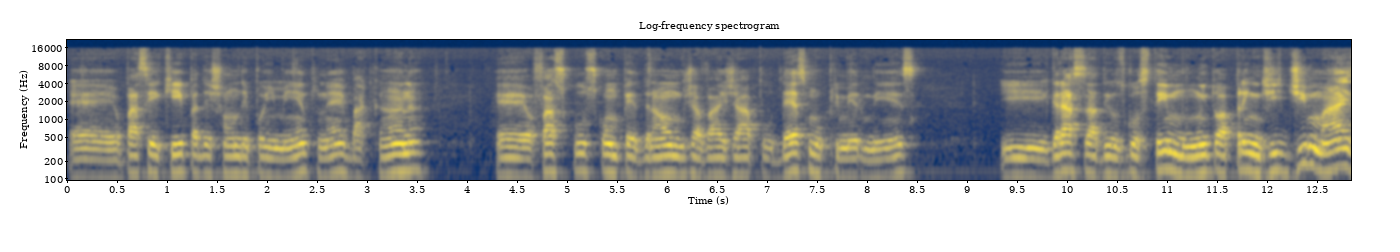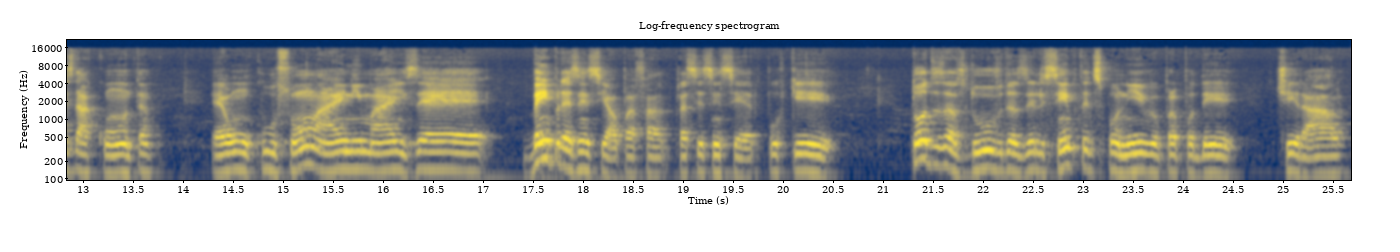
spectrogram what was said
É, eu passei aqui para deixar um depoimento, né, bacana é, eu faço curso com o Pedrão, já vai já para o 11 mês. E graças a Deus gostei muito, aprendi demais da conta. É um curso online, mas é bem presencial, para ser sincero, porque todas as dúvidas ele sempre está disponível para poder tirá-la.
